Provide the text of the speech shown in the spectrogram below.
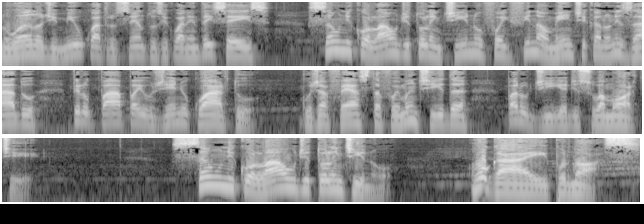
No ano de 1446, São Nicolau de Tolentino foi finalmente canonizado pelo Papa Eugênio IV, cuja festa foi mantida para o dia de sua morte. São Nicolau de Tolentino, rogai por nós.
